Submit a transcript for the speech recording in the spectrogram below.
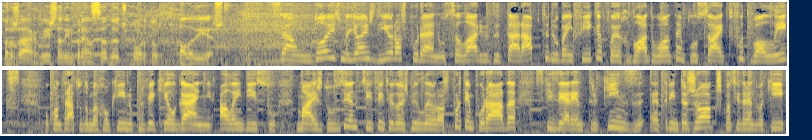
Para já a revista de imprensa de desporto. Paula Dias. São 2 milhões de euros por ano. O salário de Tarapt no Benfica foi revelado ontem pelo site Football Leaks. O contrato do marroquino prevê que ele ganhe, além disso, mais 232 mil euros por temporada, se fizer entre 15 a 30 jogos, considerando aqui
